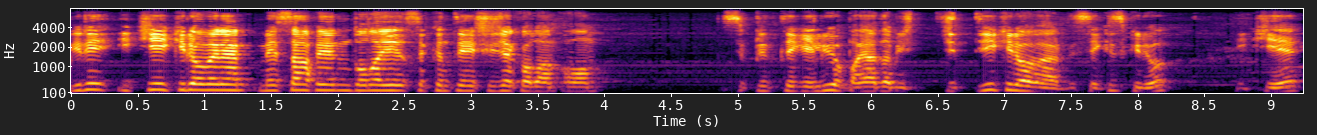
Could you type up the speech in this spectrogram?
Biri 2'ye kilo veren mesafenin dolayı sıkıntı yaşayacak olan 10. Sprintle geliyor. Bayağı da bir ciddi kilo verdi. 8 kilo. 2'ye.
